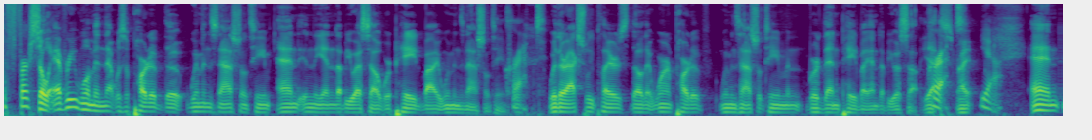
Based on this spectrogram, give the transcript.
The first So year. every woman that was a part of the women's national team and in the NWSL were paid by women's national team. Correct. Were there actually players though that weren't part of women's national team and were then paid by NWSL? Yes, Correct. right. Yeah. And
